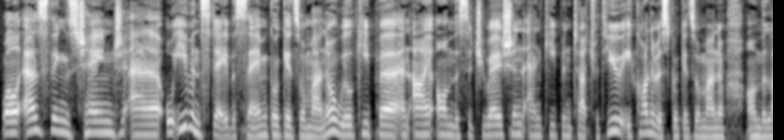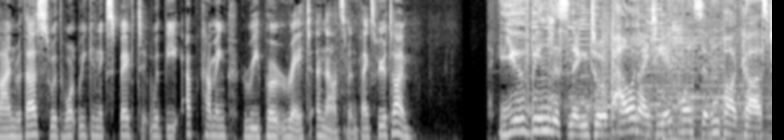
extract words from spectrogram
Well, as things change uh, or even stay the same, Koketso Mano, we'll keep uh, an eye on the situation and keep in touch with you. Economist Koketso Mano on the line with us with what we can expect with the upcoming repo rate announcement. Thanks for your time. You've been listening to a Power 98.7 podcast.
